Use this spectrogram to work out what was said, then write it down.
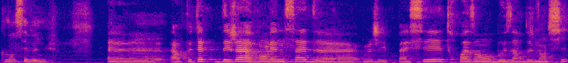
Comment c'est venu? Alors peut-être déjà avant l'ENSAD, moi j'ai passé trois ans aux Beaux-Arts de Nancy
